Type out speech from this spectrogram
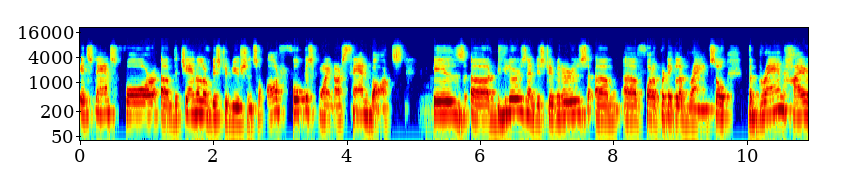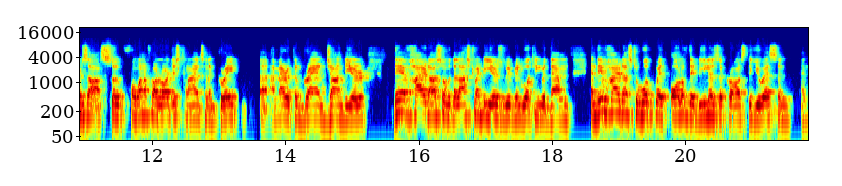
it stands for um, the channel of distribution. So our focus point, our sandbox, is uh, dealers and distributors um, uh, for a particular brand. So the brand hires us. So for one of our largest clients and a great uh, American brand, John Deere, they have hired us over the last 20 years. We've been working with them, and they've hired us to work with all of their dealers across the U.S. and, and,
